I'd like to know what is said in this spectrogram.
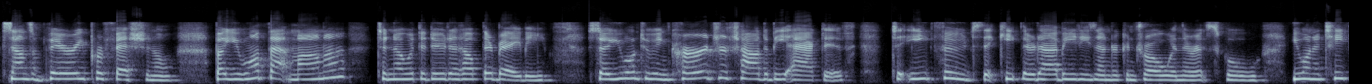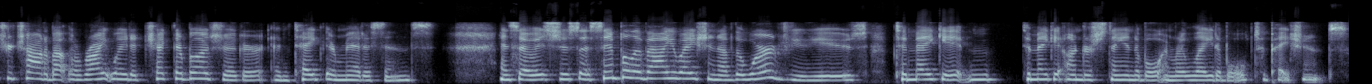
Sounds very professional, but you want that mama to know what to do to help their baby. So you want to encourage your child to be active, to eat foods that keep their diabetes under control when they're at school. You want to teach your child about the right way to check their blood sugar and take their medicines. And so it's just a simple evaluation of the words you use to make it to make it understandable and relatable to patients.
